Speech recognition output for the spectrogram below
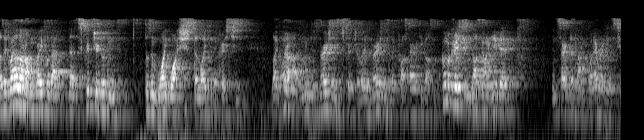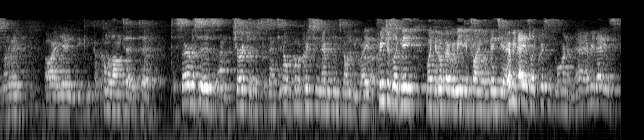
As I dwell on it, I'm grateful that, that scripture doesn't doesn't whitewash the life of the Christian. Like, I don't know, I mean there's versions of scripture, right? There's versions of like prosperity gospel. Become a Christian, God's gonna give you insert the blank, whatever it is, do you know what I mean? Or you, you can come along to, to to services and the church will just present, you know, become a Christian and everything's going to be great. Or preachers like me might get up every week and try and convince you every day is like Christmas morning. Yeah, every day is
